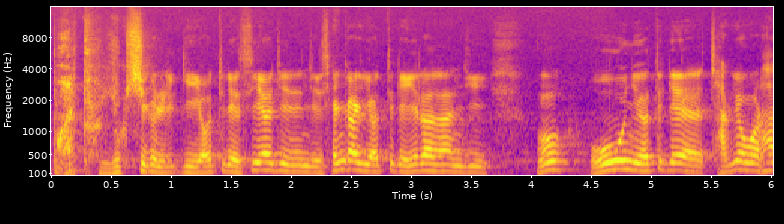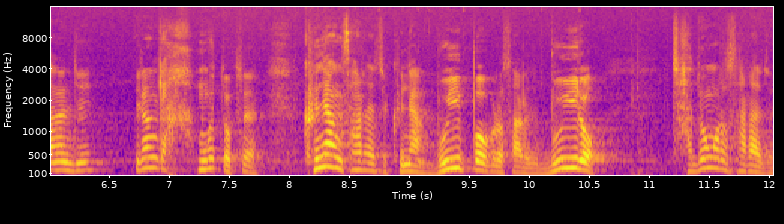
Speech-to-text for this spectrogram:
뭘또 육식을 이 어떻게 쓰여지는지 생각이 어떻게 일어나는지 어? 오온이 어떻게 작용을 하는지 이런 게 아무것도 없어요. 그냥 사라져. 그냥 무위법으로 사라져. 무위로 자동으로 사라져.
